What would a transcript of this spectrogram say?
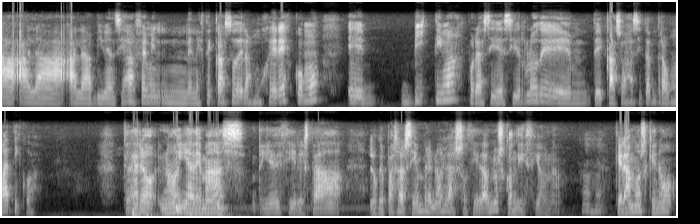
a, la, a las vivencias en este caso de las mujeres como eh, víctimas, por así decirlo, de, casos así tan traumáticos. Claro, no, y además, te quiero decir, está lo que pasa siempre, ¿no? La sociedad nos condiciona. Queramos que no,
